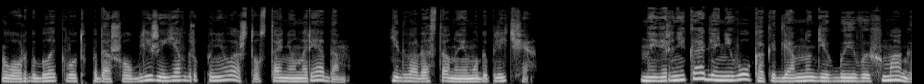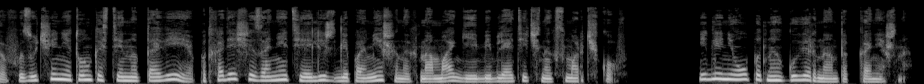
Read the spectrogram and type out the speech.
Лорд Блэквуд подошел ближе, и я вдруг поняла, что стань он рядом, едва достану ему до плеча. Наверняка для него, как и для многих боевых магов, изучение тонкостей Натавея — подходящее занятие лишь для помешанных на магии библиотечных сморчков. И для неопытных гувернанток, конечно.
